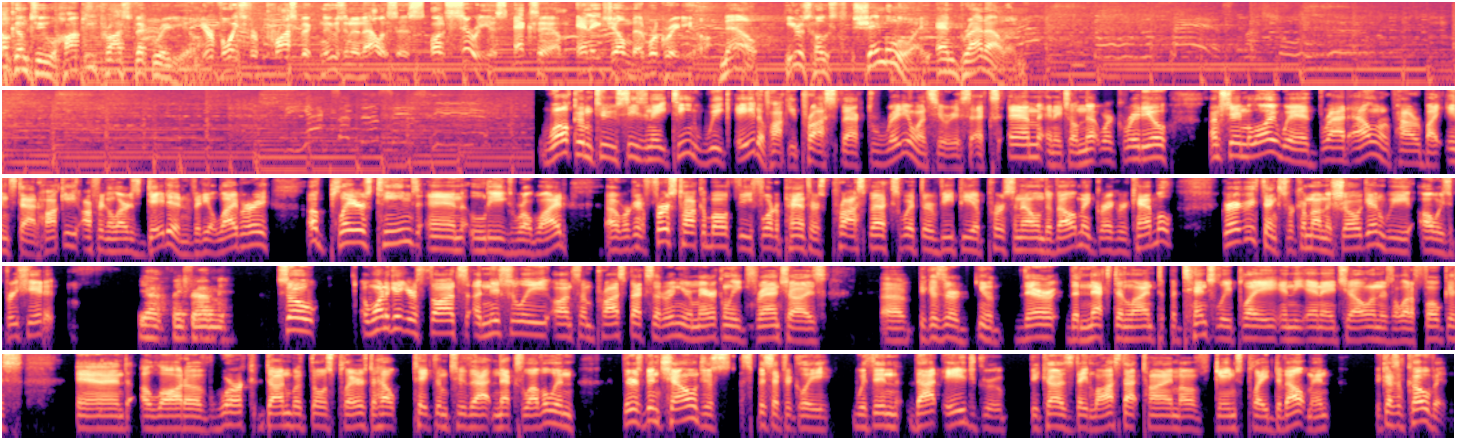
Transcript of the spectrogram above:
Welcome to Hockey Prospect Radio, your voice for prospect news and analysis on Sirius XM NHL Network Radio. Now, here's hosts Shane Malloy and Brad Allen. Welcome to season 18, week 8 of Hockey Prospect Radio on Sirius XM NHL Network Radio. I'm Shane Malloy with Brad Allen. We're powered by Instat Hockey, offering the largest data and video library of players, teams, and leagues worldwide. Uh, we're going to first talk about the Florida Panthers prospects with their VP of Personnel and Development, Gregory Campbell. Gregory, thanks for coming on the show again. We always appreciate it. Yeah, thanks for having me. So, I want to get your thoughts initially on some prospects that are in your American League franchise uh, because they're you know they're the next in line to potentially play in the NHL, and there's a lot of focus and a lot of work done with those players to help take them to that next level. And there's been challenges specifically within that age group because they lost that time of games played development because of COVID.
